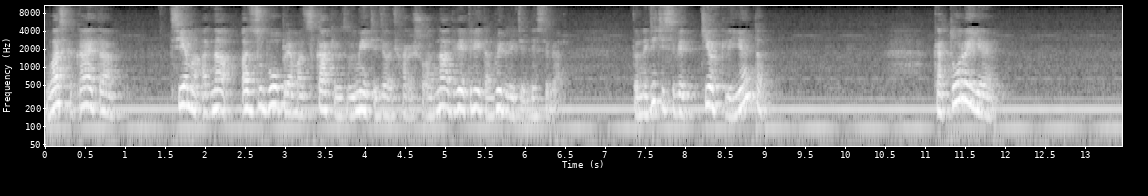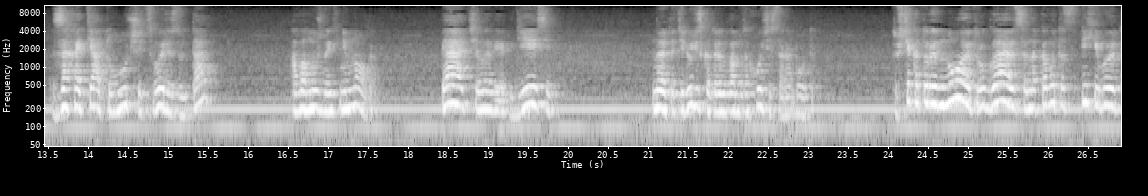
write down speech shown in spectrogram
у вас какая-то тема одна от зубов прямо отскакивает, вы умеете делать хорошо, одна, две, три, там, выберите для себя, то найдите себе тех клиентов, которые захотят улучшить свой результат, а вам нужно их немного. Пять человек, десять. Но это те люди, с которыми вам захочется работать. Потому что те, которые ноют, ругаются, на кого-то спихивают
